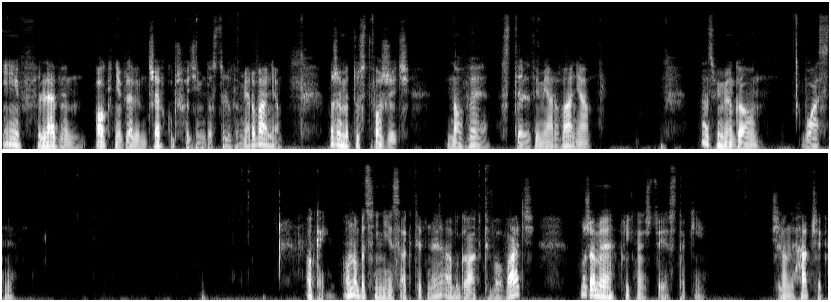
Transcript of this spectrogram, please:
i w lewym oknie, w lewym drzewku przechodzimy do stylu wymiarowania. Możemy tu stworzyć nowy styl wymiarowania. Nazwijmy go własny. OK, on obecnie nie jest aktywny. Aby go aktywować, możemy kliknąć, tu jest taki zielony haczyk.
